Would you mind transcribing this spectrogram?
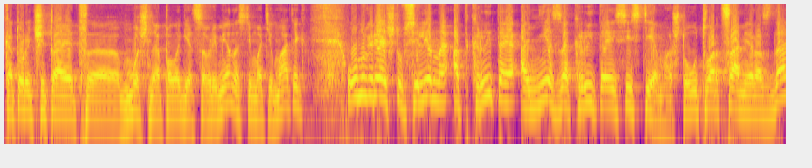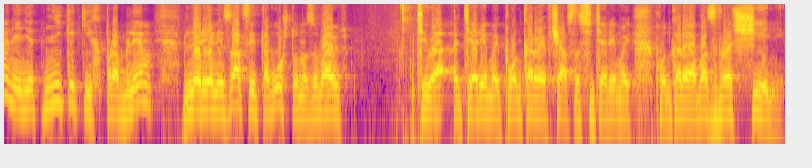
который читает э, мощный апологет современности, математик, он уверяет, что Вселенная открытая, а не закрытая система, что у Творца Творца мироздания нет никаких проблем для реализации того, что называют теоремой Понкаре, в частности, теоремой Понкаре о возвращении.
